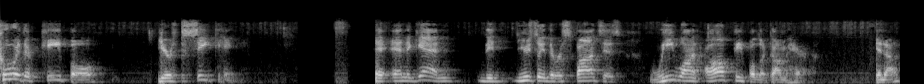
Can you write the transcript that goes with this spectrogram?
Who are the people you're seeking? And again, the, usually the response is, "We want all people to come here," you know,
